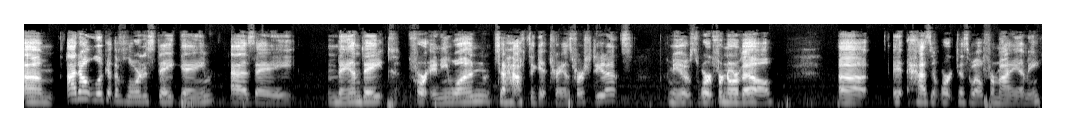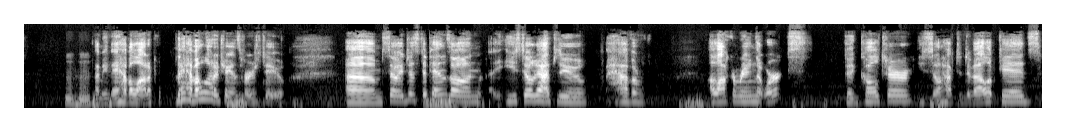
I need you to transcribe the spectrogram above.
um, I don't look at the Florida State game as a mandate for anyone to have to get transfer students. I mean, it was worked for Norvell. Uh, it hasn't worked as well for Miami. Mm-hmm. I mean, they have a lot of they have a lot of transfers too. Um, so it just depends on you still got to have a a locker room that works, good culture. You still have to develop kids.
